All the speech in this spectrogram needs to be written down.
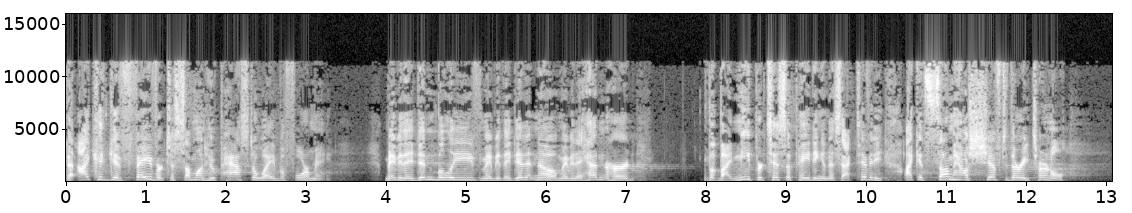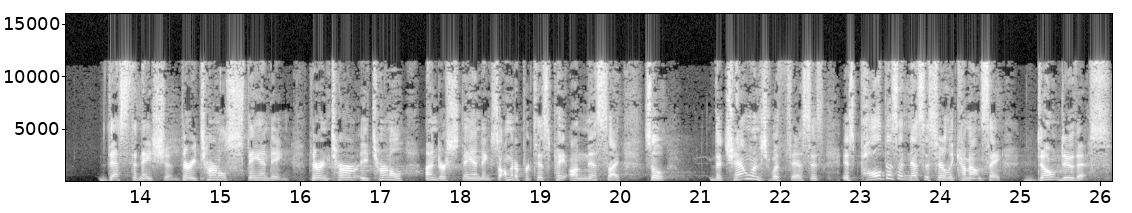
that I could give favor to someone who passed away before me. Maybe they didn't believe, maybe they didn't know, maybe they hadn't heard, but by me participating in this activity, I could somehow shift their eternal destination, their eternal standing, their inter- eternal understanding. So I'm going to participate on this side. So the challenge with this is, is Paul doesn't necessarily come out and say, don't do this.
